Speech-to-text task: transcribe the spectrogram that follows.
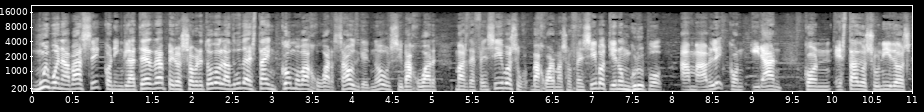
muy buena base con Inglaterra, pero sobre todo la duda está en cómo va a jugar Southgate, ¿no? Si va a jugar más defensivo, si va a jugar más ofensivo. Tiene un grupo amable con Irán, con Estados Unidos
